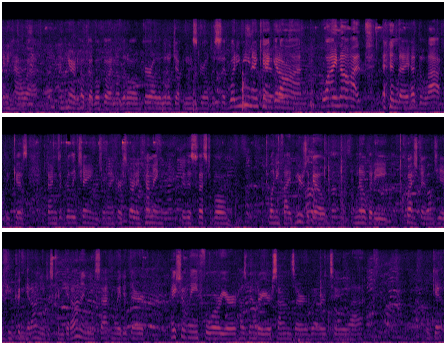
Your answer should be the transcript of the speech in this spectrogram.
Anyhow, uh, I'm here at Hokaboko and a little girl, a little Japanese girl, just said, What do you mean I can't get on? Why not? And I had to laugh because times have really changed. When I first started coming to this festival, 25 years ago, nobody questioned if you couldn't get on, you just couldn't get on, and you sat and waited there patiently for your husband or your sons or whoever to uh, get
